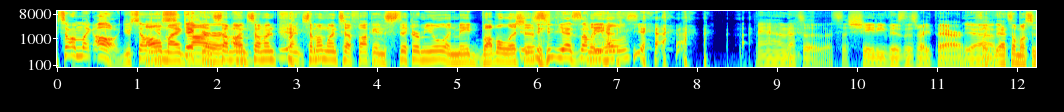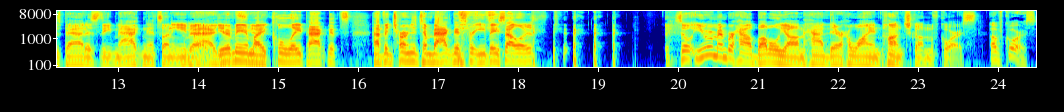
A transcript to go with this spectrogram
So I'm like, oh, you're selling. Oh my god! Someone, of- someone, print, someone went to fucking Sticker Mule and made Bubblicious. yeah, somebody had- labels. yeah. Man, that's a that's a shady business right there. Yeah. it's like, that's almost as bad as the magnets on eBay. you know what I magnets, mean? My. Kool Aid packets have been turned into magnets for eBay sellers. so you remember how Bubble Yum had their Hawaiian Punch gum, of course. Of course.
